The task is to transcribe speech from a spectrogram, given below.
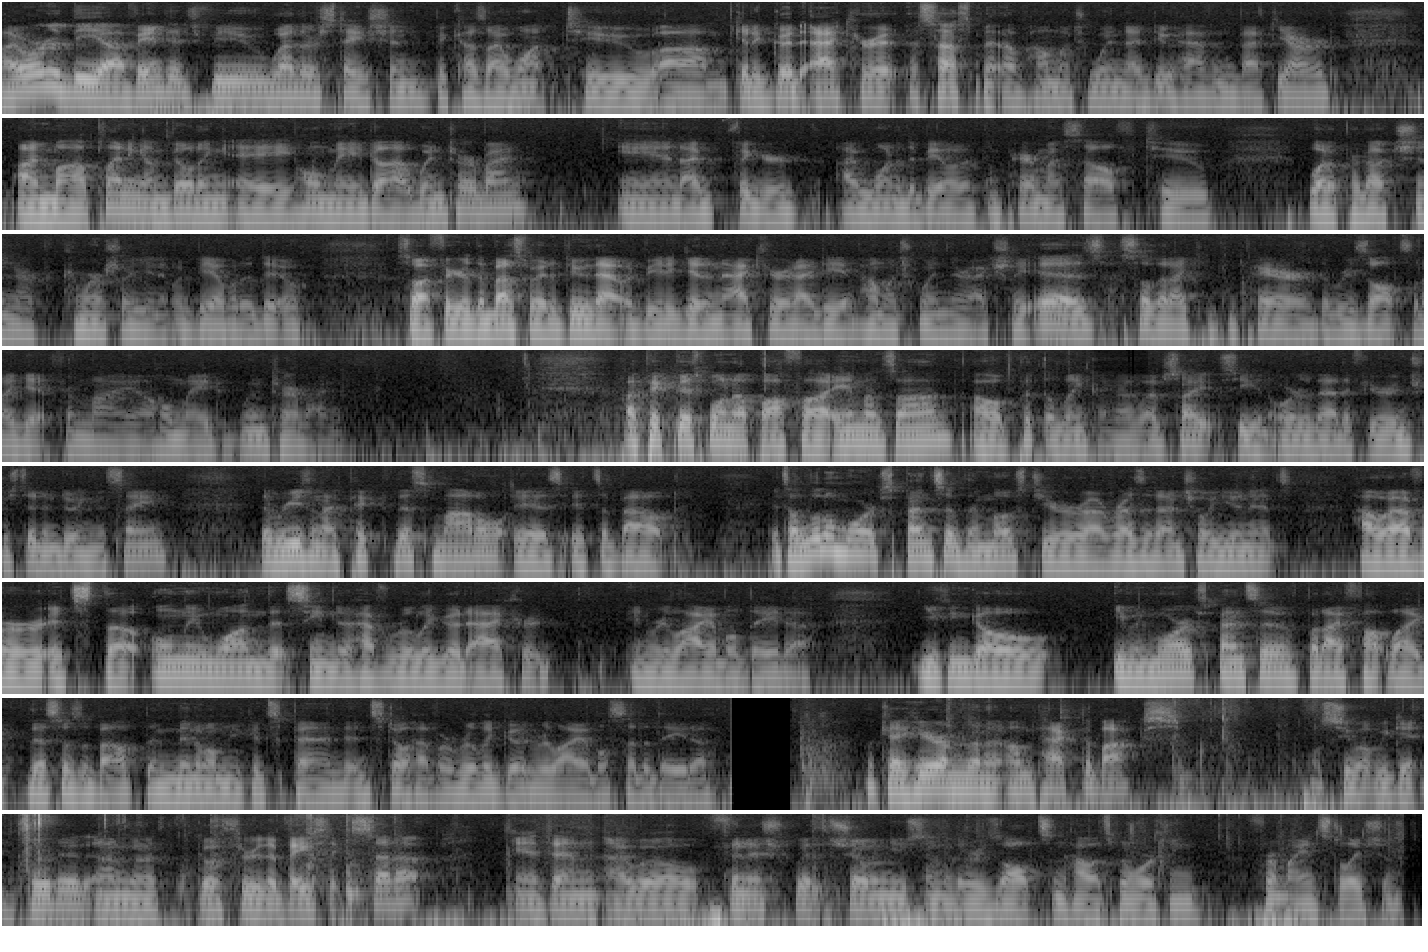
I ordered the uh, Vantage Vue weather station because I want to um, get a good accurate assessment of how much wind I do have in the backyard. I'm uh, planning on building a homemade uh, wind turbine and I figured I wanted to be able to compare myself to what a production or commercial unit would be able to do. So I figured the best way to do that would be to get an accurate idea of how much wind there actually is so that I can compare the results that I get from my uh, homemade wind turbine. I picked this one up off uh, Amazon. I'll put the link on my website so you can order that if you're interested in doing the same. The reason I picked this model is it's about, it's a little more expensive than most of your uh, residential units. However, it's the only one that seemed to have really good, accurate, and reliable data. You can go even more expensive, but I felt like this was about the minimum you could spend and still have a really good, reliable set of data. Okay, here I'm gonna unpack the box. We'll see what we get included, and I'm gonna go through the basic setup, and then I will finish with showing you some of the results and how it's been working for my installation.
